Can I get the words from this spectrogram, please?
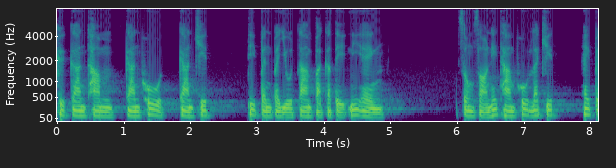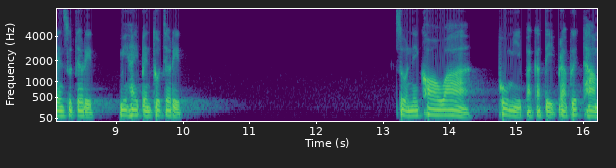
คือการทำการพูด การคิด ที่เป็นไปอยู่ตามปกตินี่เองทรงสอนให้ทางพูดและคิดให้เป็นสุจริตมิให้เป็นทุจริต ส่วนในข้อว่า ผู้มีปกติประพฤติธรรม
